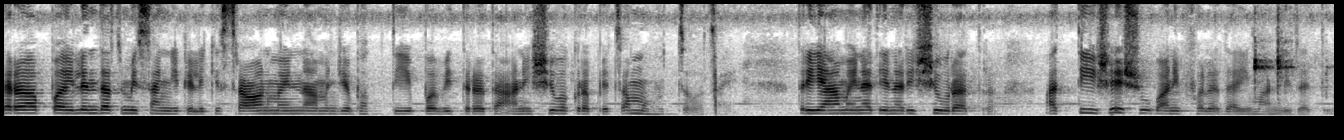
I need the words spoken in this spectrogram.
तर पहिल्यांदाच मी सांगितलेले की श्रावण महिना म्हणजे भक्ती पवित्रता आणि शिवकृपेचा महोत्सवच आहे. तर या महिन्यात येणारी शिवरात्र अतिशय शुभ आणि फलदायी मानली जाते.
